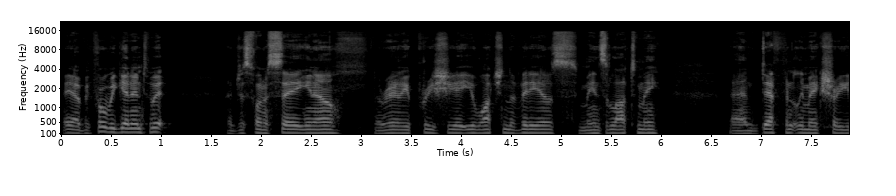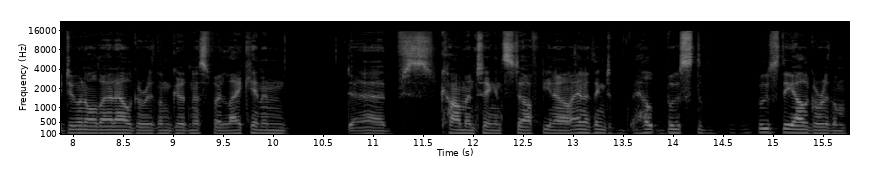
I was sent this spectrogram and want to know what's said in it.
yeah, before we get into it, I just want to say, you know, I really appreciate you watching the videos. It means a lot to me. And definitely make sure you're doing all that algorithm goodness by liking and uh, commenting and stuff. You know, anything to help boost the boost the algorithm.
